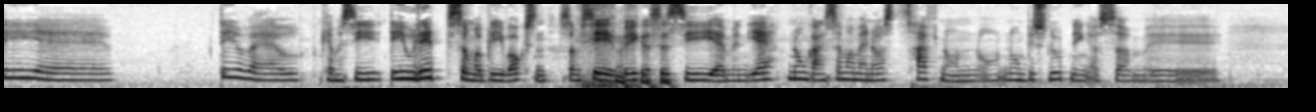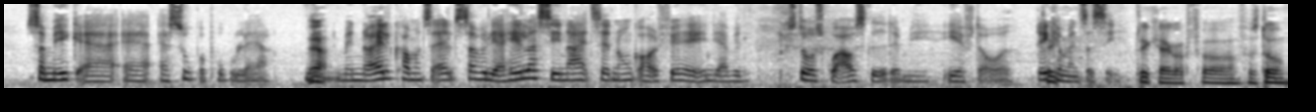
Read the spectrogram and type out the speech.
det, øh, det er jo, kan man sige, det er jo lidt som at blive voksen som chef, ikke? og så sige, jamen ja, nogle gange så må man også træffe nogle, nogle, nogle beslutninger, som, øh, som ikke er, er, er super populære. Men, Ja. men når alt kommer til alt, så vil jeg hellere sige nej til, at nogen kan holde ferie, end jeg vil stå og skulle afskede dem i, i efteråret. Det, Det- kan man så se. Det kan jeg godt for, forstå.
